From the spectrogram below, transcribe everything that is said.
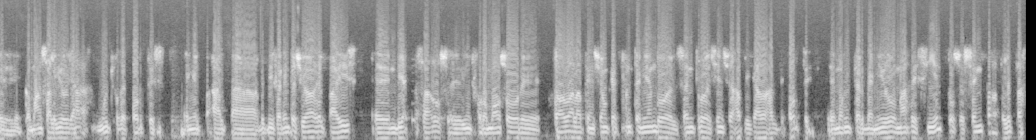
eh, como han salido ya muchos deportes en el, a, diferentes ciudades del país, en días pasados se informó sobre toda la atención que están teniendo el Centro de Ciencias Aplicadas al Deporte. Hemos intervenido más de 160 atletas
